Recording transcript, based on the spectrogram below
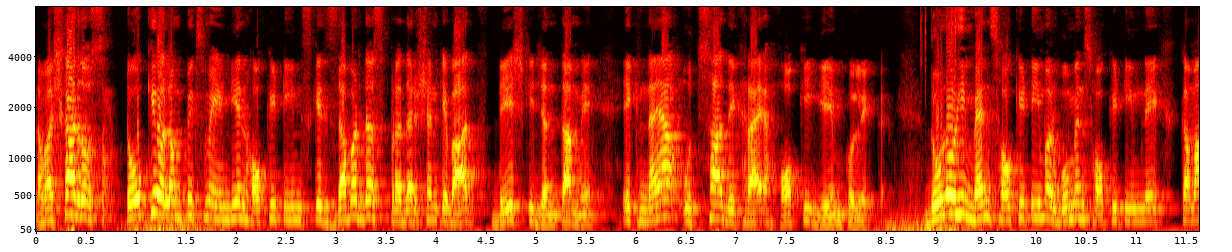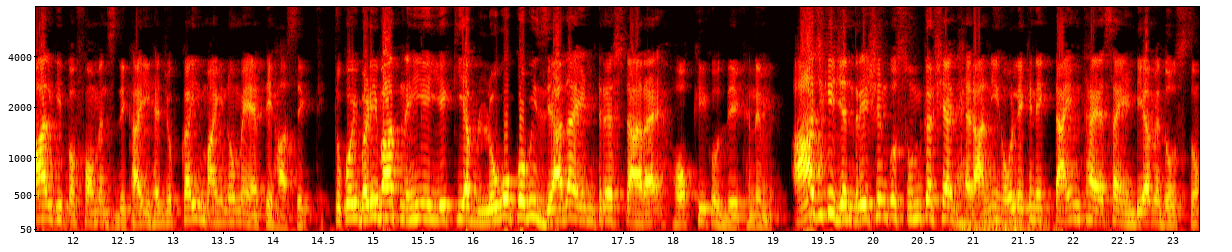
नमस्कार दोस्तों, टोक्यो ओलंपिक्स में इंडियन हॉकी टीम्स के ज़बरदस्त प्रदर्शन के बाद देश की जनता में एक नया उत्साह दिख रहा है हॉकी गेम को लेकर। दोनों ही मेंस हॉकी टीम और वुमेन्स हॉकी टीम ने एक कमाल की परफॉर्मेंस दिखाई है जो कई मायनों में ऐतिहासिक थी। तो कोई बड़ी बात नहीं है ये कि अब लोगों को भी ज़्यादा इंटरेस्ट आ रहा है हॉकी को देखने में। आज की जनरेशन को सुनकर शायद हैरानी हो, लेकिन एक टाइम था ऐसा इंडिया में दोस्तों,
